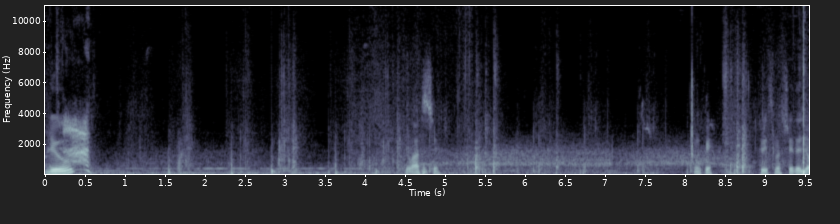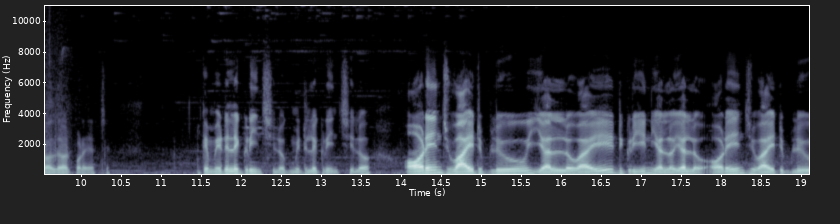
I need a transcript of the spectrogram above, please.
blue আসছে। ওকে ক্রিসমাস ট্রিতে জল দেওয়ার পরে যাচ্ছে। ওকে মিডলে গ্রিন ছিল মিডলে গ্রিন ছিল। Orange white blue yellow white green yellow yellow orange white blue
